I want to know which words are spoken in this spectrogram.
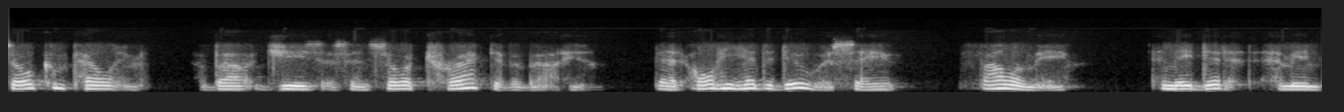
so compelling about Jesus and so attractive about him that all he had to do was say, Follow me. And they did it. I mean,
